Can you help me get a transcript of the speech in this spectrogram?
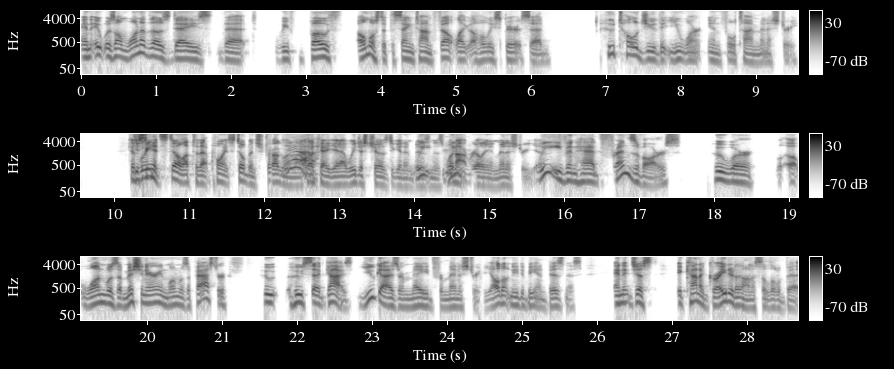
And it was on one of those days that we've both almost at the same time felt like the Holy Spirit said, Who told you that you weren't in full time ministry? Because we see- had still up to that point still been struggling. Yeah. Like, okay, yeah, we just chose to get in business. We, are not really in ministry yet. We even had friends of ours who were uh, one was a missionary and one was a pastor who who said, "Guys, you guys are made for ministry. Y'all don't need to be in business." And it just it kind of grated on us a little bit.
